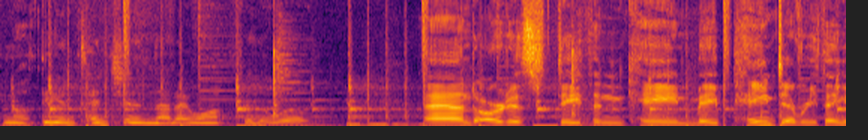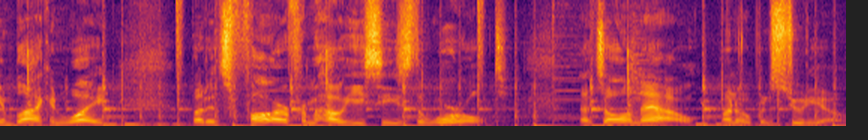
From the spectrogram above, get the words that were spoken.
you know, the intention that I want for the world. And artist Dathan Kane may paint everything in black and white, but it's far from how he sees the world. That's all now on Open Studio.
